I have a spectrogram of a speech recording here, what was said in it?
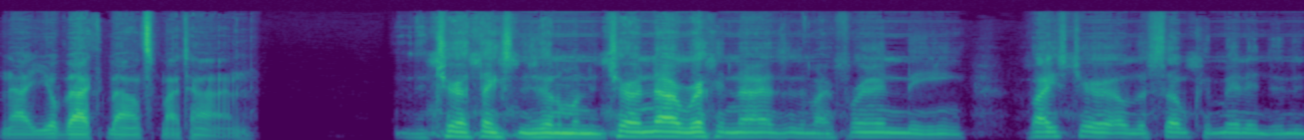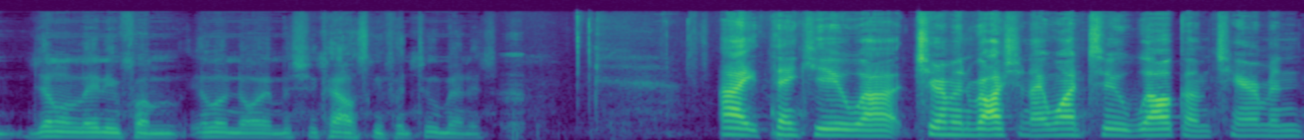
Now you'll back the balance my time. The chair thanks the gentleman. The chair now recognizes my friend, the vice chair of the subcommittee, the gentlelady from Illinois, Ms. Schakowsky, for two minutes. Hi, thank you, uh, Chairman Rush, and I want to welcome Chairman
